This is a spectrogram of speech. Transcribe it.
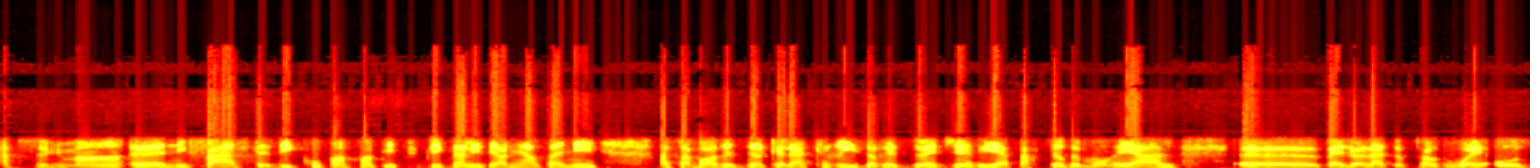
absolument euh, néfaste des coupes en santé publique dans les dernières années, à savoir de dire que la crise aurait dû être gérée à partir de Montréal. Euh, ben là, la docteur Drouin ose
